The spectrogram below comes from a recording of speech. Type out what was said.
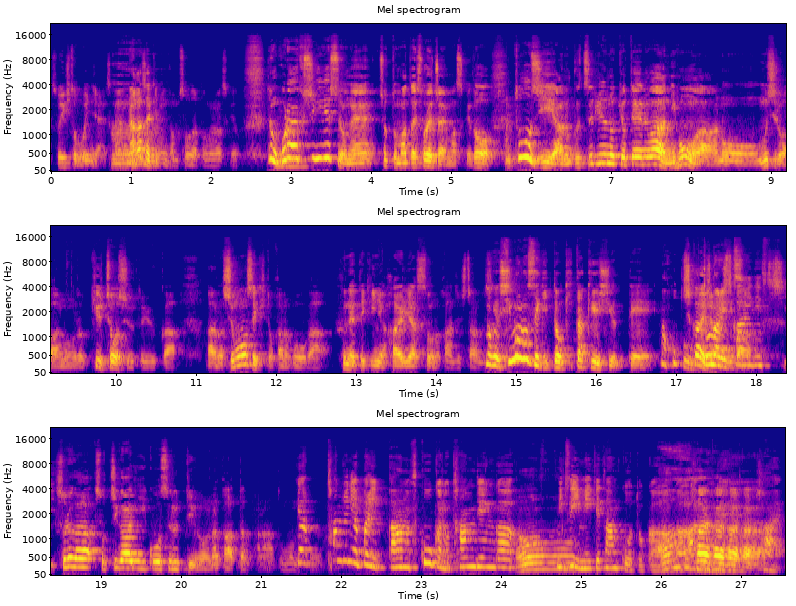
そういう人多いんじゃないですか。うん長崎なんかもそうだと思いますけど。でもこれは不思議ですよね。ちょっとまたそれちゃいますけど、当時、あの、物流の拠点は、日本は、あの、むしろ、あの、旧長州というか、あの、下関とかの方が、船的には入りやすそうな感じしたんですだけど、下関と北九州って、まあ、ほぼ近いじゃないですか近いですし。それがそっち側に移行するっていうのはなんかあったのかなと思うんいやですけど。、単純にやっぱり、あの、福岡の丹田が、三井三池炭鉱とかがあるので、はいはいはいはいは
